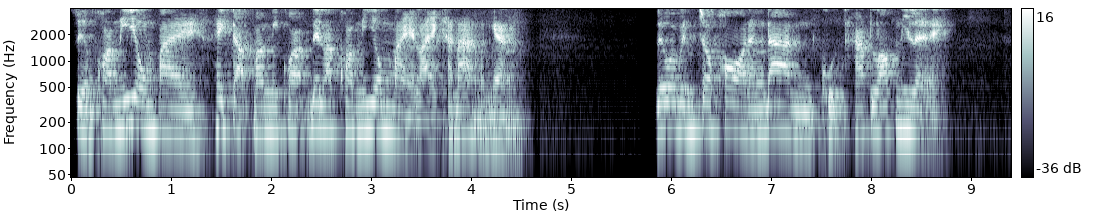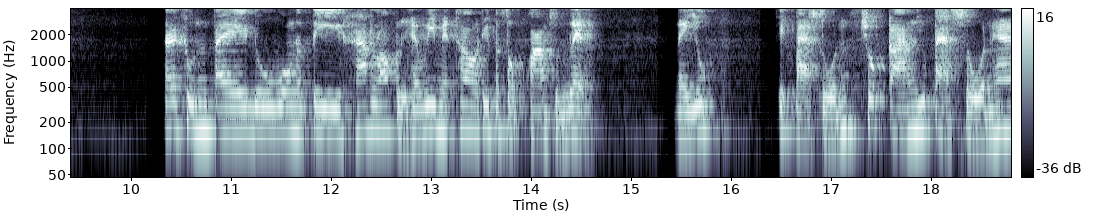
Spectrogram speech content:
เสื่อมความนิยมไปให้กลับมามีความได้รับความนิยมใหม่หลายคณะเหมือนกัน เรียกว่าเป็นเจ้าพ่อทางด้านขุดฮาร์ดร็อกนี่เลย ถ้าคุณไปดูวงดนตรีฮาร์ดร็อกหรือเฮฟวี่เมทัลที่ประสบความสำเร็จ ในยุค80 ช่วงกลางยุค 80 ฮะ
